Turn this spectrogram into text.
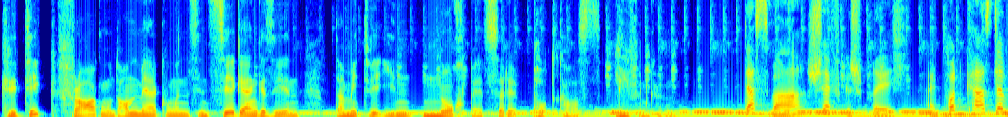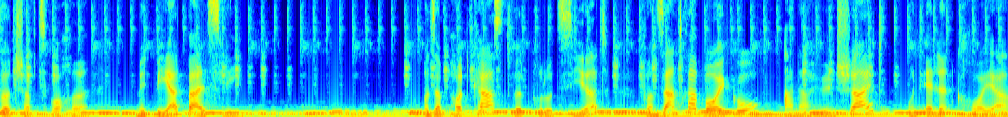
Kritik, Fragen und Anmerkungen sind sehr gern gesehen, damit wir Ihnen noch bessere Podcasts liefern können. Das war Chefgespräch, ein Podcast der Wirtschaftswoche mit Beat Balzli. Unser Podcast wird produziert von Sandra Beuko, Anna Höhnscheid und Ellen Kreuer.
